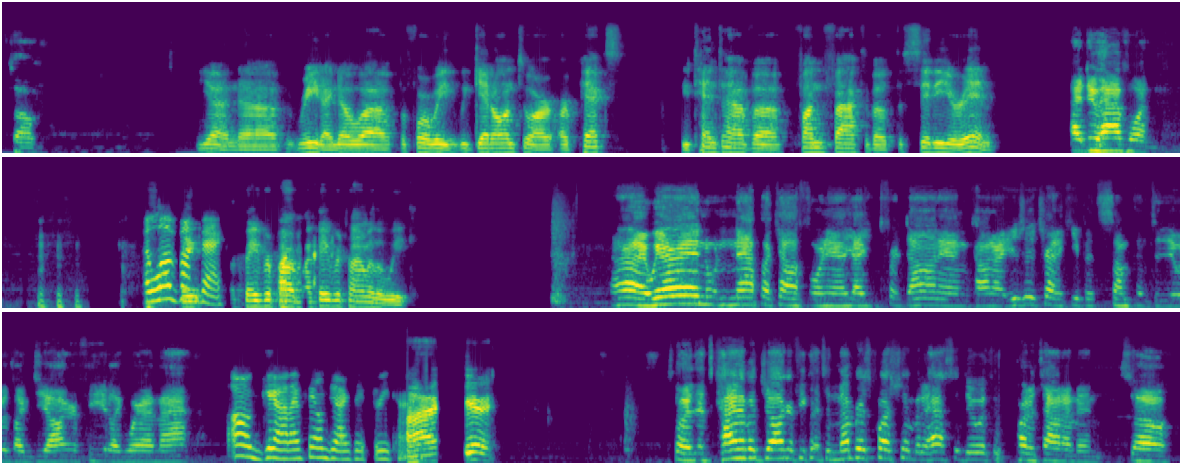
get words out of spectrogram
So, Yeah, and uh, Reid, I know uh, before we, we get on to our, our picks, you tend to have a fun fact about the city you're in. I do have one. I love fun facts. Our favorite part, my favorite time of the week. All right, we are in Napa, California. Yeah, for Dawn and Connor, I usually try to keep it something to do with like geography, like where I'm at. Oh god, I failed geography three times. All right, here it. So it's kind of a geography, it's a numbers question, but it has to do with the part of town I'm in. So,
